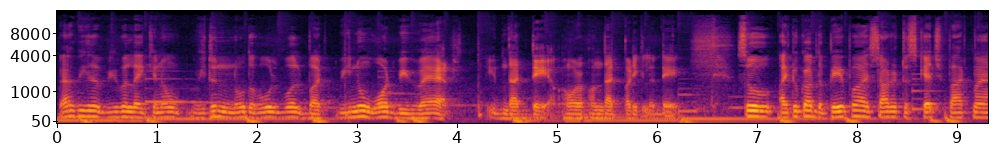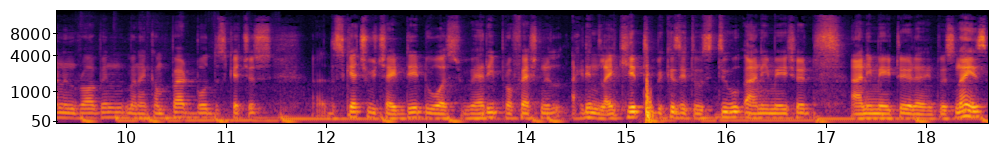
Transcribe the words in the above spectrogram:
where we we were like you know we didn't know the whole world, but we know what we were in that day or on that particular day. So I took out the paper, I started to sketch Batman and Robin. When I compared both the sketches, uh, the sketch which I did was very professional. I didn't like it because it was too animated, animated, and it was nice.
